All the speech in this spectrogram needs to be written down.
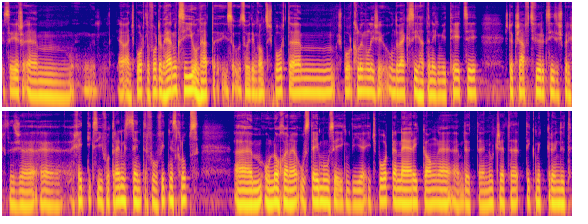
sehr ähm, ja, ein Sportler vor dem Herrn und hat so, so in dem ganzen Sport ähm, Sportklüngel ist unterwegs gewesen, hat dann irgendwie TC ist der Geschäftsführer gewesen, sprich das war eine, eine Kette von Trainingszentren, von Fitnessclubs ähm, und nachher aus dem heraus irgendwie in die Sporternährung gegangen, ähm, dort eine Nutriathletik mitgegründet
